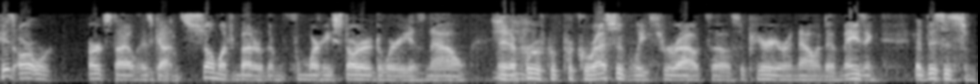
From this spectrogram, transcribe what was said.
His artwork, art style has gotten so much better than from where he started to where he is now, and it improved progressively throughout uh, Superior and now into Amazing. That this is some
